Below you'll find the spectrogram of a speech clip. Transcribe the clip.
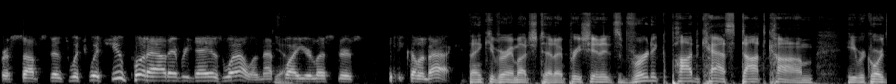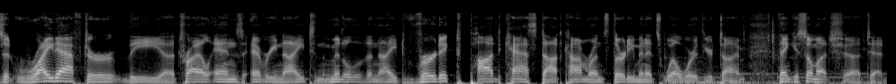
for substance, which which you put out every day as well, and that's yeah. why your listeners keep coming back. Thank you very much, Ted. I appreciate it. It's verdictpodcast.com. He records it right after the uh, trial ends every night in the middle of the night. Verdictpodcast.com runs 30 minutes, well worth your time. Thank you so much, uh, Ted.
